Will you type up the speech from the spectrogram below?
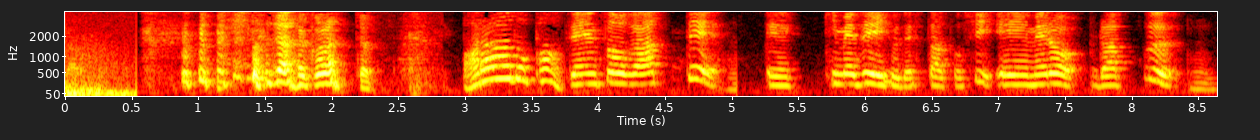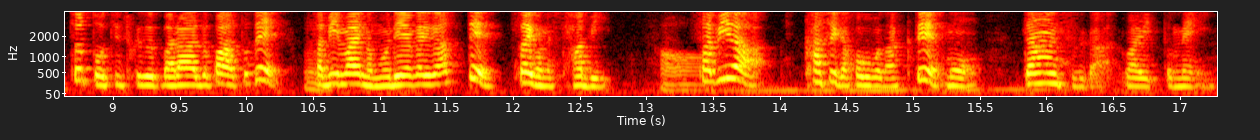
だろ。人じゃなくなっちゃった。バラードパート前奏があって、えー決め台詞でスタートし、A メロ、ラップ、うんちょっと落ち着くバラードパートで、うんサビ前の盛り上がりがあって、最後のサビ。サビは歌詞がほぼなくて、もうダンスが割とメイン。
